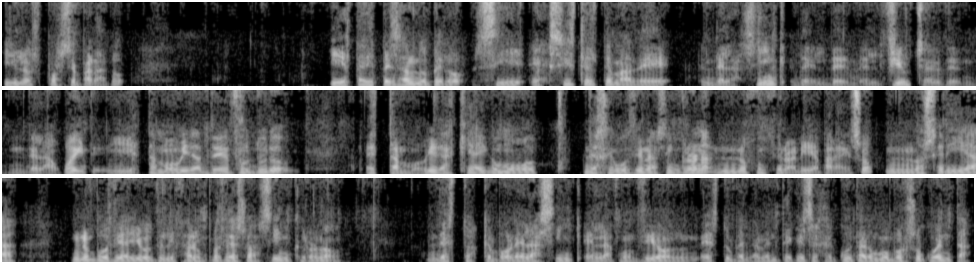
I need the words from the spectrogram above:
hilos por separado. Y estáis pensando, pero si existe el tema de, la sync, del future, de, la wait y estas movidas de futuro, estas movidas que hay como de ejecución asíncrona, no funcionaría para eso. No sería, no podría yo utilizar un proceso asíncrono de estos que pone la sync en la función estupendamente que se ejecuta como por su cuenta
